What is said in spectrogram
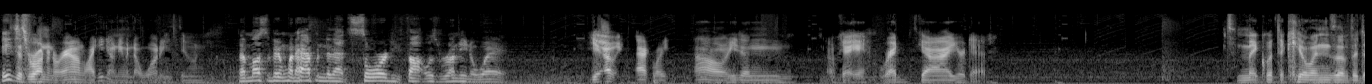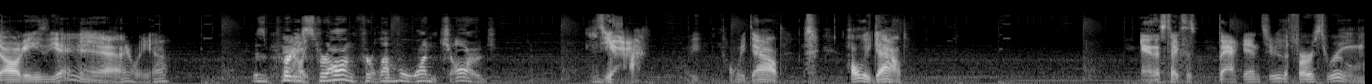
He's just running around like he don't even know what he's doing. That must have been what happened to that sword you thought was running away. Yeah, exactly. Oh, he didn't. Okay, red guy, you're dead. Let's make with the killings of the doggies. Yeah, there we go. This is pretty Wow. strong for level 1 charge. Yeah. Holy, holy doubt. holy doubt. And this takes us back into the first room.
